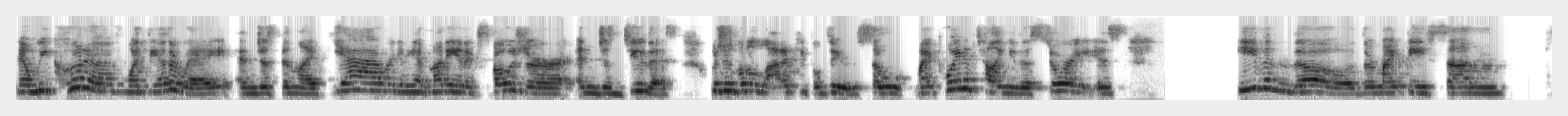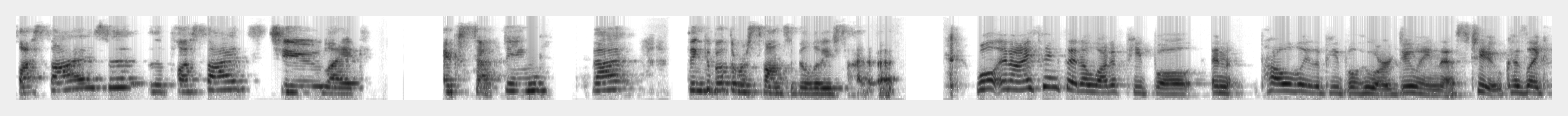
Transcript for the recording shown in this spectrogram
Now we could have went the other way and just been like yeah we're going to get money and exposure and just do this which is what a lot of people do. So my point of telling you this story is even though there might be some plus sides the plus sides to like accepting that think about the responsibility side of it Well, and I think that a lot of people, and probably the people who are doing this too, because like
